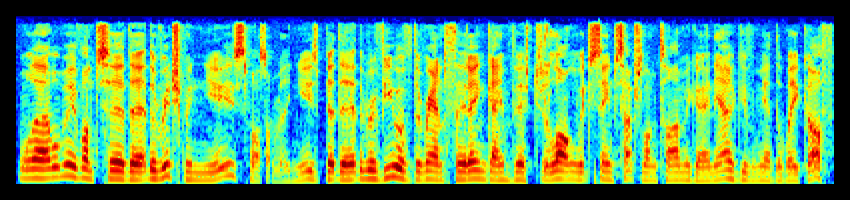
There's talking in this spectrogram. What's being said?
Well, uh, we'll move on to the, the Richmond news. Well, it's not really news, but the, the review of the round 13 game versus Geelong, which seems such a long time ago now, given we had the week off.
